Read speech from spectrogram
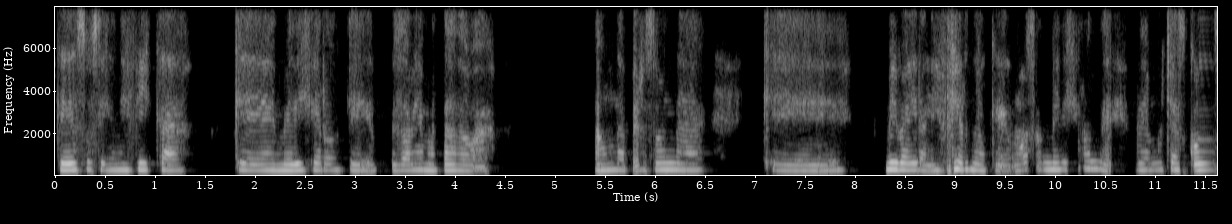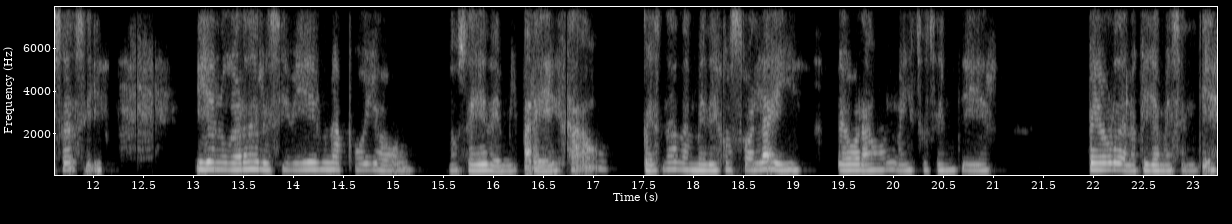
que eso significa que me dijeron que pues había matado a, a una persona, que me iba a ir al infierno, que me dijeron de, de muchas cosas y, y en lugar de recibir un apoyo, no sé, de mi pareja pues nada, me dejó sola y peor aún me hizo sentir peor de lo que ya me sentía.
